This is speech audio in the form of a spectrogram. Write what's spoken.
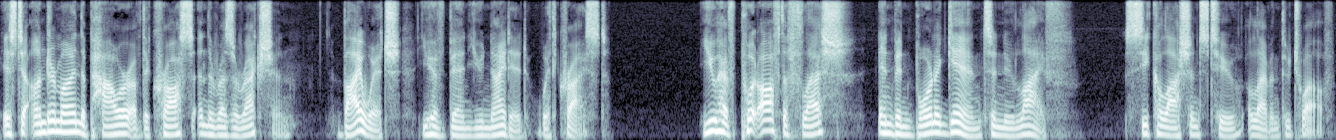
is to undermine the power of the cross and the resurrection, by which you have been united with Christ. You have put off the flesh and been born again to new life See Colossians 2 11 through 12.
